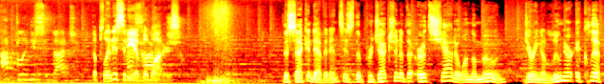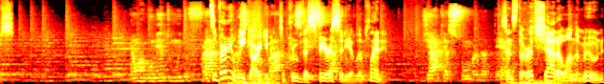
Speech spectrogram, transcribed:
a planicidade the planicity of the waters. The second evidence is the projection of the Earth's shadow on the moon during a lunar eclipse. É um argumento muito fraco It's a very weak argument to prove the sphericity of the planet, já que a sombra da Terra since the Earth's shadow on the moon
